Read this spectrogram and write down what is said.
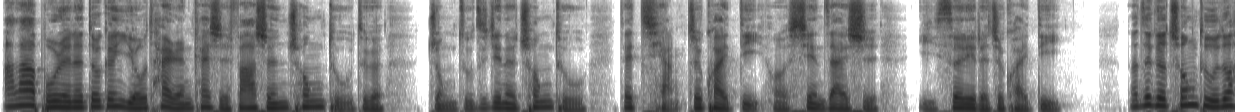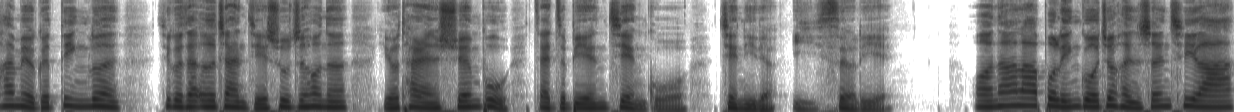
阿拉伯人呢都跟犹太人开始发生冲突，这个种族之间的冲突，在抢这块地哦。现在是以色列的这块地，那这个冲突都还没有个定论。结果在二战结束之后呢，犹太人宣布在这边建国，建立了以色列。哇，那阿拉伯邻国就很生气啦，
